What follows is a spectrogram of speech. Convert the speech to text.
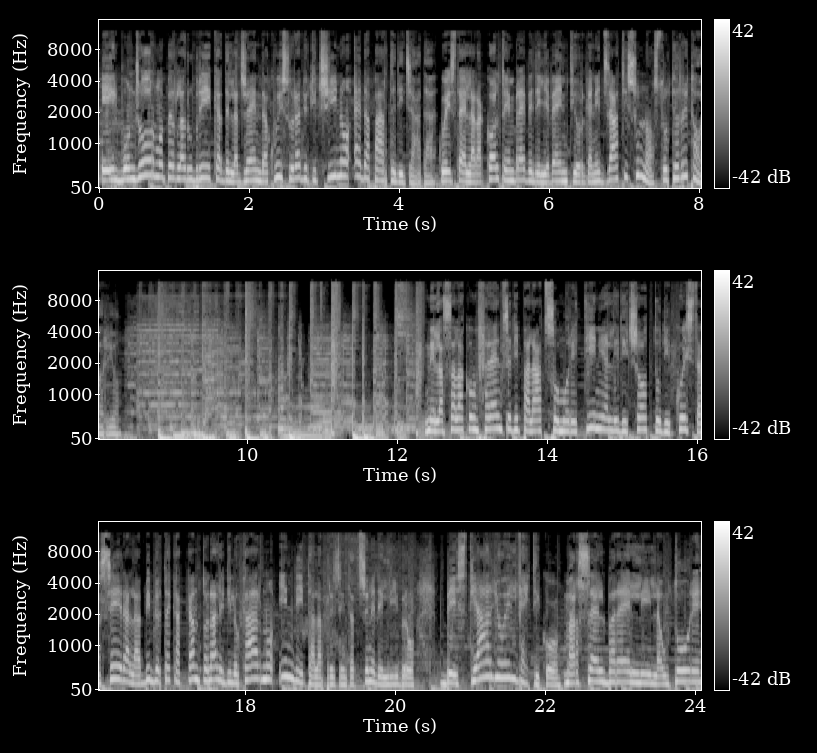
E il buongiorno per la rubrica dell'agenda qui su Radio Ticino è da parte di Giada. Questa è la raccolta in breve degli eventi organizzati sul nostro territorio. Nella sala conferenze di Palazzo Morettini alle 18 di questa sera la Biblioteca Cantonale di Locarno invita alla presentazione del libro Bestiario Elvetico. Marcel Barelli, l'autore,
